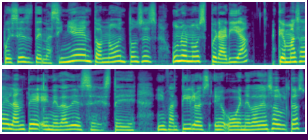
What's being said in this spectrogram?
pues es de nacimiento, ¿no? Entonces uno no esperaría que más adelante en edades este, infantiles eh, o en edades adultas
